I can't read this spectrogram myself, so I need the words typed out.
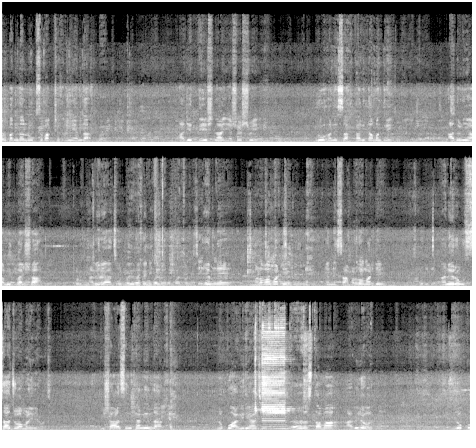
પોરબંદર લોકસભા ક્ષેત્રની અંદર આજે દેશના યશસ્વી ગૃહ અને સહકારિતા મંત્રી આદરણીય અમિતભાઈ શાહ આવી રહ્યા છે. એમને મળવા માટે એમને સાંભળવા માટે અનેરો ઉત્સાહ જોવા મળી રહ્યો છે. વિશાળ સંખ્યાની અંદર લોકો આવી રહ્યા છે. હું રસ્તામાં આવી રહ્યો હતો. લોકો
